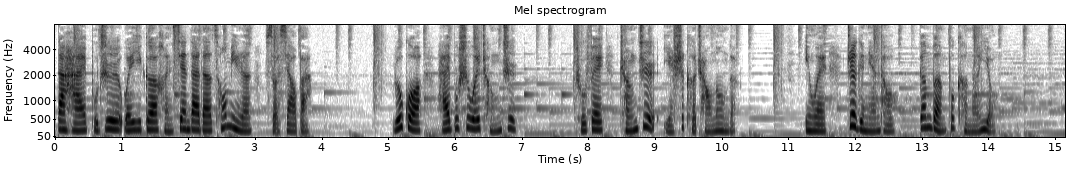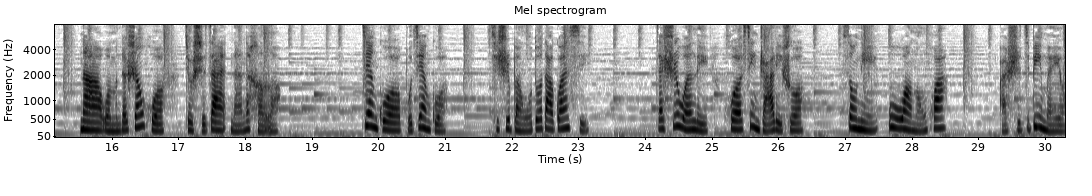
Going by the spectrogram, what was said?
但还不至为一个很现代的聪明人所笑吧。如果还不失为诚挚，除非诚挚也是可嘲弄的，因为这个年头根本不可能有。那我们的生活就实在难得很了。见过不见过，其实本无多大关系。在诗文里或信札里说：“送你勿忘浓花”，而实际并没有，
